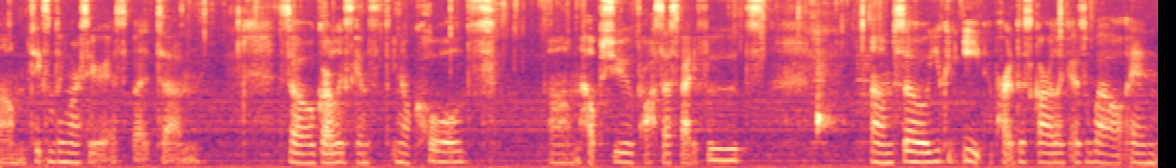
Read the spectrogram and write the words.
um, take something more serious. But um, so garlic's against you know colds, um, helps you process fatty foods. Um, so you could eat a part of this garlic as well, and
